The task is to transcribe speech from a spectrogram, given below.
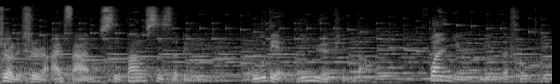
这里是 FM 四八四四零古典音乐频道，欢迎您的收听。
